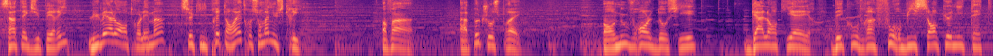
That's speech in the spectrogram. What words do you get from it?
Saint-Exupéry lui met alors entre les mains ce qu'il prétend être son manuscrit. Enfin, à peu de choses près. En ouvrant le dossier, Galantière découvre un fourbi sans queue ni tête,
